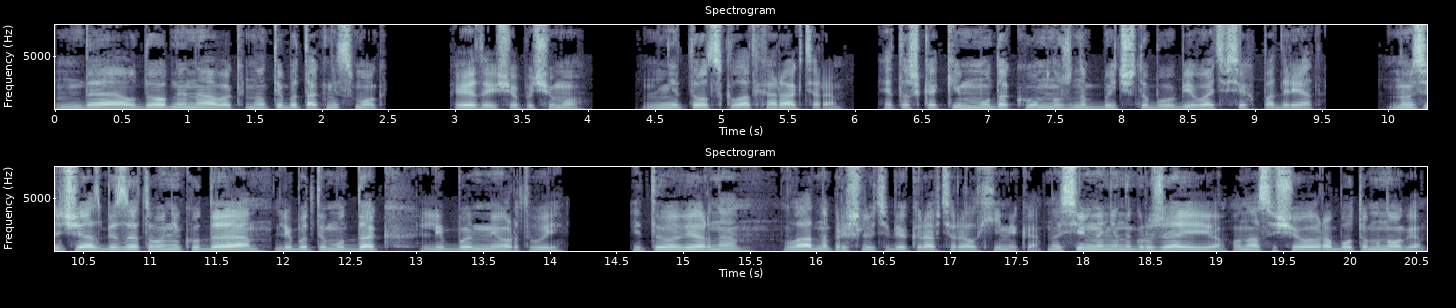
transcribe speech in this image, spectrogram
Да, удобный навык, но ты бы так не смог. Это еще почему? Не тот склад характера. Это ж каким мудаком нужно быть, чтобы убивать всех подряд? Но сейчас без этого никуда. Либо ты мудак, либо мертвый. И то верно. Ладно, пришлю тебе крафтера-алхимика. Но сильно не нагружай ее, у нас еще работы много.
